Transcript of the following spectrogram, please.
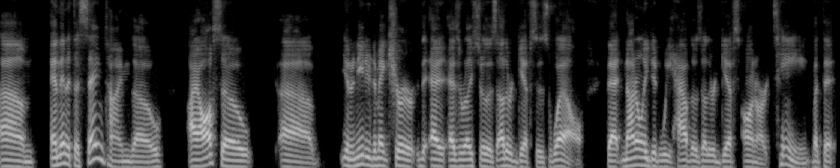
Um, and then at the same time though i also uh, you know needed to make sure that, as it relates to those other gifts as well that not only did we have those other gifts on our team, but that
